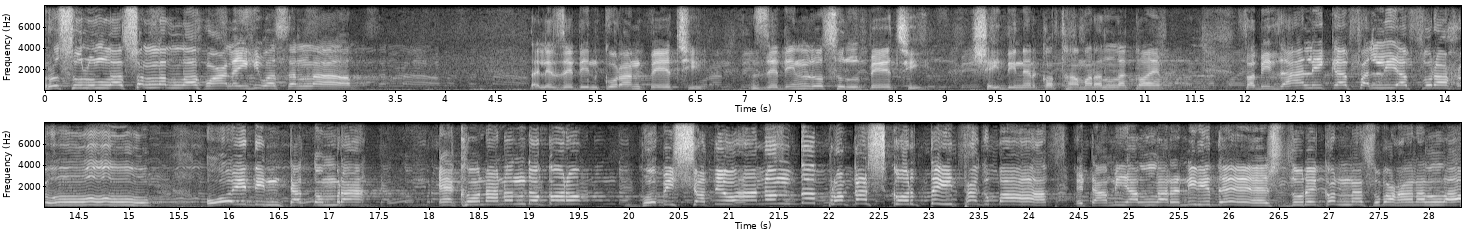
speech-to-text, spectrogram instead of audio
রসুল্লাহ সাল্লাহ আলাইহি ওয়াসাল্লাম। তাইলে যেদিন কোরআন পেয়েছি, যেদিন রসুল পেয়েছি, সেই দিনের কথা আমার আল্লাহ কয়, ফাবিযালিকা ফালিয়াফরাহু ওই দিনটা তোমরা এখন আনন্দ করো, ভবিষ্যতেও আনন্দ প্রকাশ করতেই থাকবা, এটা আমি আল্লাহর নির্দেশ, জোরে কন্যা সুবাহান আল্লাহ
